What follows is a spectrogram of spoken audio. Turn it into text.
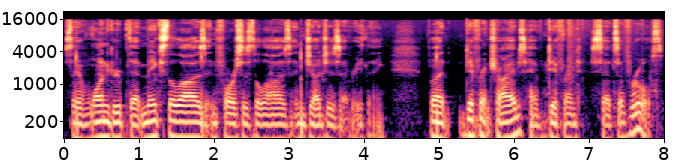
So they have one group that makes the laws, enforces the laws, and judges everything. But different tribes have different sets of rules.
